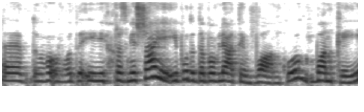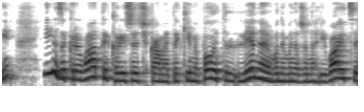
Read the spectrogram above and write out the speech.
е, і розмішаю і буду додати в банку, банки і закривати кришечками такими поліетиленовими, вони в мене вже нагріваються.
